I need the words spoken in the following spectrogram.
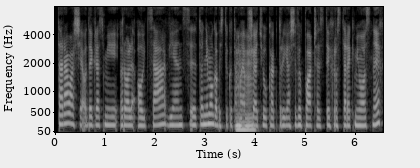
starała się odegrać mi rolę ojca, więc e, to nie mogła być tylko ta moja mhm. przyjaciółka, której ja się wypłaczę z tych rozterek miłosnych.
